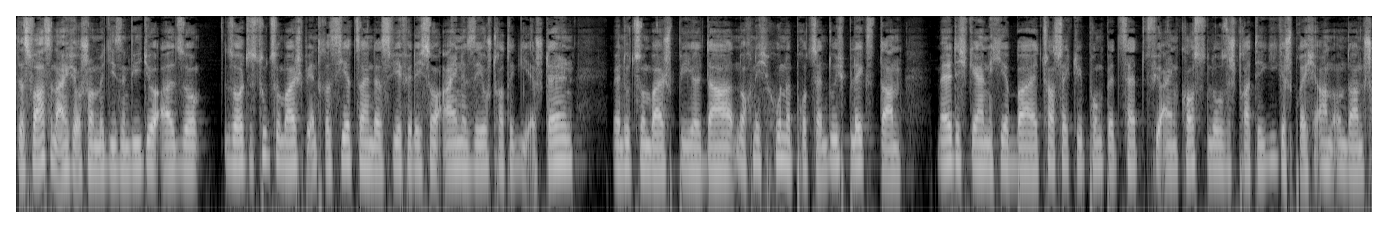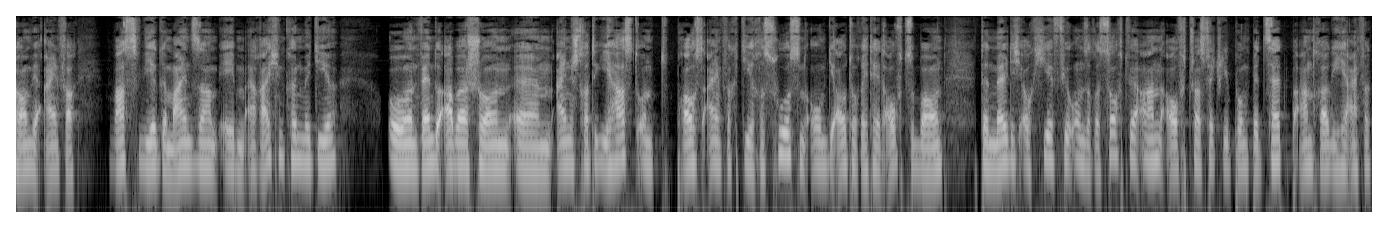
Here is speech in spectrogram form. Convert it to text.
Das war's dann eigentlich auch schon mit diesem Video. Also solltest du zum Beispiel interessiert sein, dass wir für dich so eine SEO-Strategie erstellen, wenn du zum Beispiel da noch nicht 100% durchblickst, dann melde dich gerne hier bei trustfactory.bz für ein kostenloses Strategiegespräch an und dann schauen wir einfach, was wir gemeinsam eben erreichen können mit dir. Und wenn du aber schon ähm, eine Strategie hast und brauchst einfach die Ressourcen, um die Autorität aufzubauen, dann melde dich auch hier für unsere Software an auf trustfactory.bz, beantrage hier einfach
